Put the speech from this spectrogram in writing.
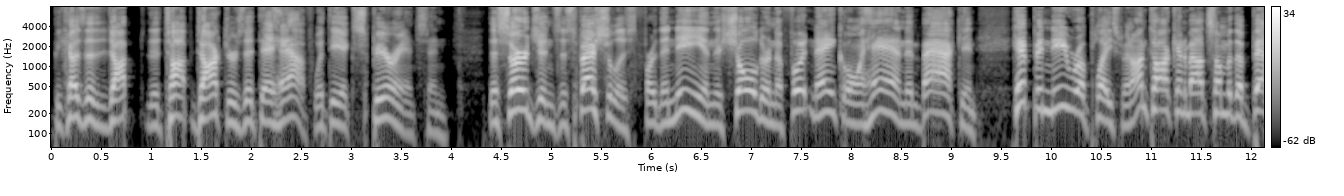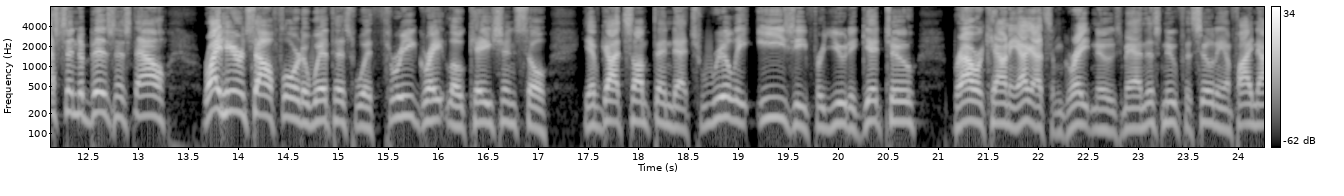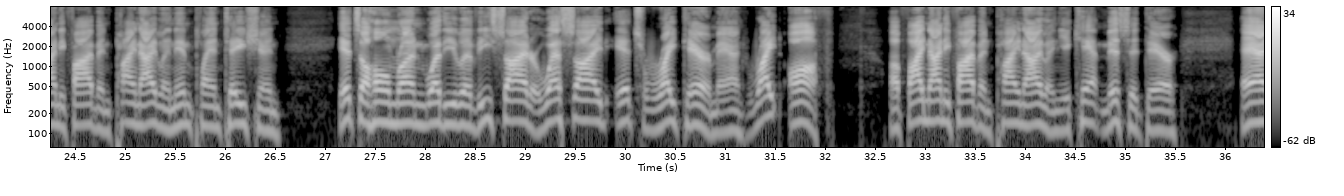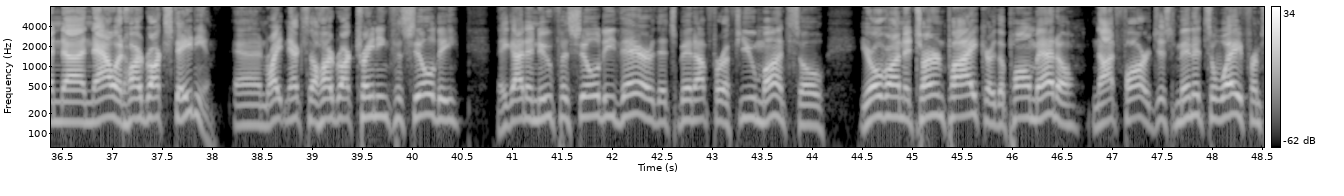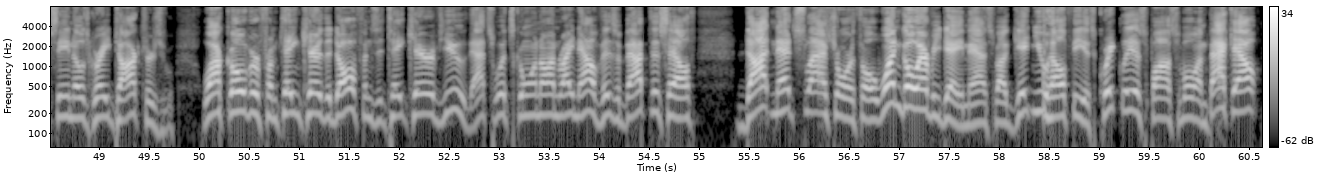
because of the the top doctors that they have with the experience and the surgeons, the specialists for the knee and the shoulder and the foot and ankle and hand and back and hip and knee replacement. I'm talking about some of the best in the business now right here in South Florida with us with three great locations. So you've got something that's really easy for you to get to. Broward County, I got some great news, man. This new facility on 595 in Pine Island in Plantation, it's a home run whether you live east side or west side. It's right there, man, right off of 595 in Pine Island. You can't miss it there. And uh, now at Hard Rock Stadium and right next to the Hard Rock Training Facility, they got a new facility there that's been up for a few months. So you're over on the Turnpike or the Palmetto, not far, just minutes away from seeing those great doctors walk over from taking care of the Dolphins to take care of you. That's what's going on right now. Visit BaptistHealth.net slash ortho. One go every day, man. It's about getting you healthy as quickly as possible and back out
